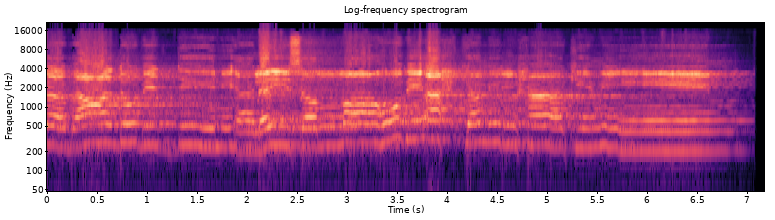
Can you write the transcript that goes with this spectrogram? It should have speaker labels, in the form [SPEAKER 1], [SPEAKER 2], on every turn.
[SPEAKER 1] بعد بالدين أليس الله بأحكم الحاكمين؟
